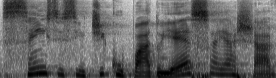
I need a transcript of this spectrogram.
sem se sentir culpado, e essa é a chave.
